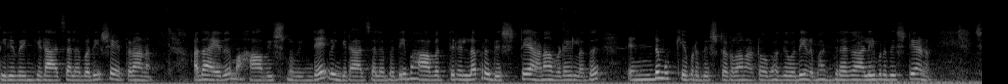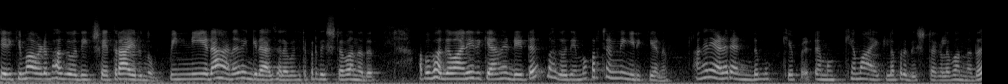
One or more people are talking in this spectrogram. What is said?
തിരുവെങ്കിടാചലപതി ക്ഷേത്രമാണ്. അതായത് മഹാവിഷ്ണുവിന്റെ വെങ്കിടാചലപതി ഭാവത്തിലുള്ള പ്രതിഷ്ഠയാണ് അവിടെ ഉള്ളത്. രണ്ട് മുഖ്യ പ്രതിഷ്ഠകളാണ് കേട്ടോ ഭഗവതിയാണ് ഭദ്രകാളി പ്രതിഷ്ഠയാണ്. ശരിക്കും അവിടെ ഭഗവതി ക്ഷേത്രമായിരുന്നു പിന്നീടാണ് വെങ്കിടാചലപതിയുടെ പ്രതിഷ്ഠ വന്നത്. അപ്പോൾ ഭഗവാൻ ഇരിക്കാൻ വേണ്ടിയിട്ട് ഭഗവതി അമ്മ കുറച്ചുകൂടി നീങ്ങിയിരിക്കുകയാണ്. അങ്ങനെയാണ് രണ്ട് മുഖ്യപ്പെട്ട മുഖ്യമായിട്ടുള്ള പ്രതിഷ്ഠകൾ വന്നത്.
